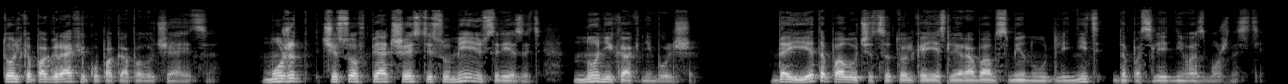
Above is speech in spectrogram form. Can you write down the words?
Только по графику пока получается. Может, часов пять-шесть и сумею срезать, но никак не больше. Да и это получится только если рабам смену удлинить до последней возможности.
